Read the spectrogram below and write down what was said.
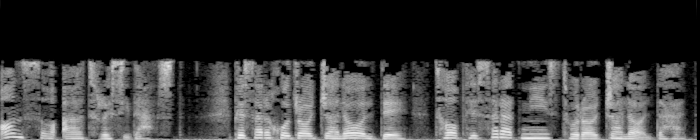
آن ساعت رسیده است. پسر خود را جلال ده تا پسرت نیز تو را جلال دهد.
